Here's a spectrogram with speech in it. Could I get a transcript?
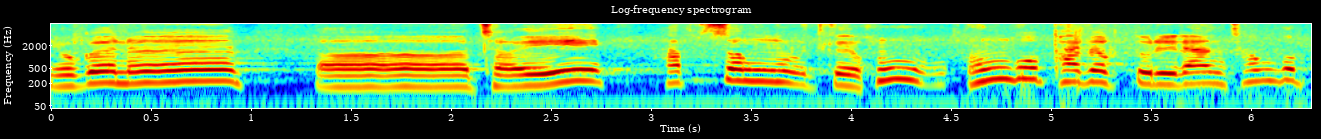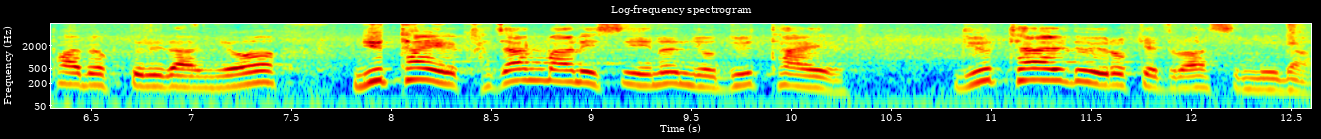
요거는 어 저희 합성 그 홍, 홍고 파벽돌이랑 청고 파벽돌이랑요. 뉴타일 가장 많이 쓰이는 요 뉴타일. 뉴타일도 이렇게 들어왔습니다.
